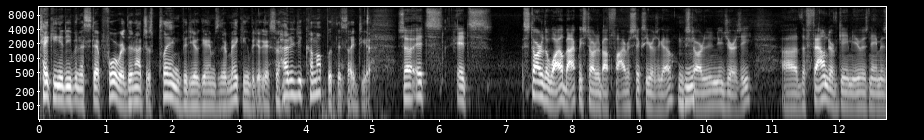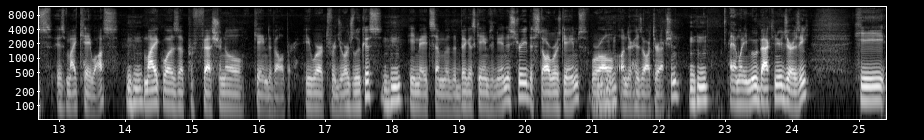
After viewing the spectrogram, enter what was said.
taking it even a step forward. They're not just playing video games, they're making video games. So how did you come up with this idea? So it's, it's started a while back. We started about five or six years ago. Mm -hmm. We mm-hmm. started in New Jersey. Uh, the founder of Game U, his name is, is Mike Kawas. Mm -hmm. Mike was a professional game developer. He worked for George Lucas. Mm -hmm. He made some of the biggest games in the industry. The Star Wars games were all mm-hmm. under his art direction. Mm-hmm. And when he moved back to New Jersey, he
